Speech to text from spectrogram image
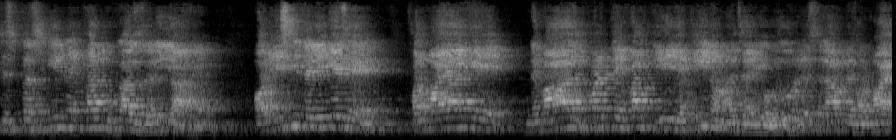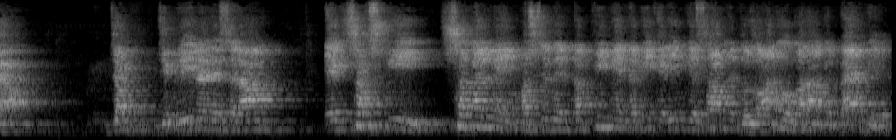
جس تسکین قلب کا ذریعہ ہے۔ اور اسی طریقے سے فرمایا کہ نماز پڑھتے وقت یہ یقین ہونا چاہیے۔ حضور علیہ السلام نے فرمایا، جب جبریل علیہ السلام ایک شخص کی شکل میں مسجد نبی میں نبی کریم کے سامنے دوزانے ہو کر آ کے بیٹھ گئے،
